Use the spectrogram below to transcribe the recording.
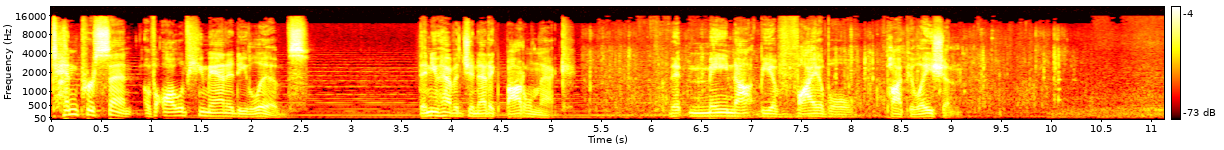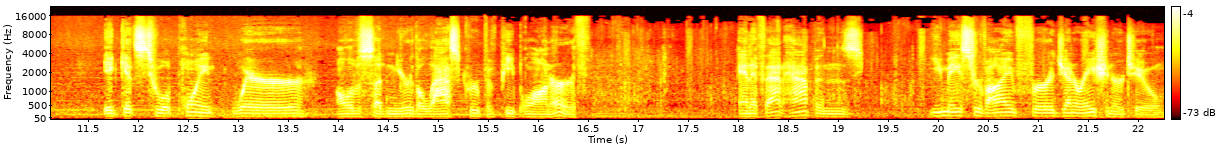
10% of all of humanity lives. Then you have a genetic bottleneck that may not be a viable population. It gets to a point where all of a sudden you're the last group of people on Earth. And if that happens, you may survive for a generation or two.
